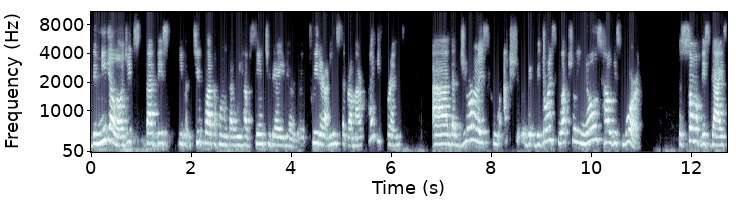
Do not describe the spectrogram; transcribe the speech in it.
the media logics that these even two platforms that we have seen today, the, the Twitter and Instagram, are quite different. And the journalists who actually, the, the journalist who actually knows how this works, some of these guys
